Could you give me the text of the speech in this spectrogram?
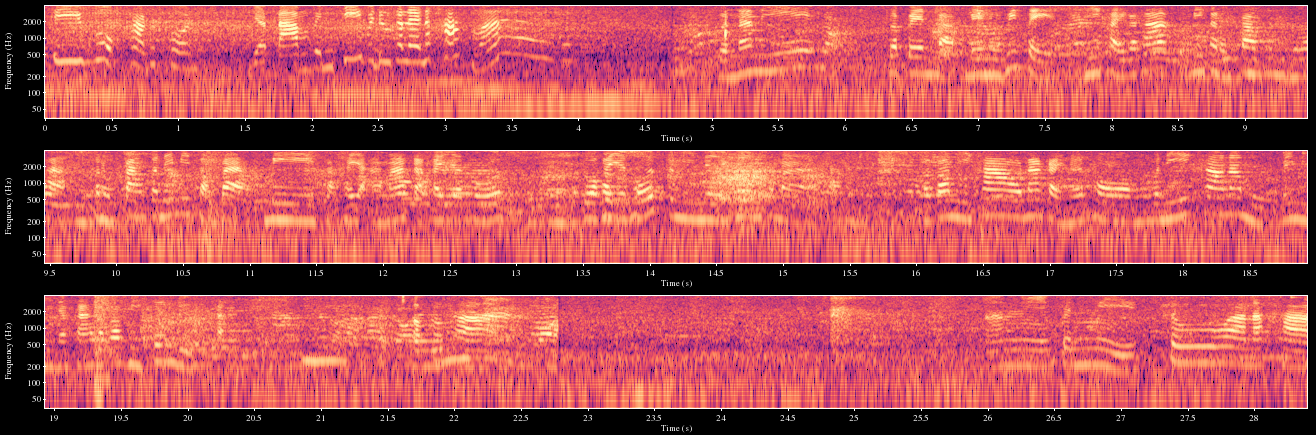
ต้มดีบุกค่ะทุกคน เดี๋ยวตามเบนจี้ไปดูกันเลยนะคะ มา ส่วนหน้านี้จะเป็นแบบเมนูพิเศษ มีไข่กระทะ มีขนมปังค่ะ ขนมปังตอนนี้มี 2 แบบ มีสังขยาอาม่ากับไคยาโทสต์ตัวไคยาโทสต์จะมีเนยเพิ่มเข้ามาค่ะ แล้วก็มีข้าวหน้าไก่เนื้อทอง วันนี้ข้าวหน้าหมูไม่มีนะคะ แล้วก็มีเครื่องดื่มค่ะ ขอบคุณค่ะ อันนี้เป็นหมี่ซั่วนะคะ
